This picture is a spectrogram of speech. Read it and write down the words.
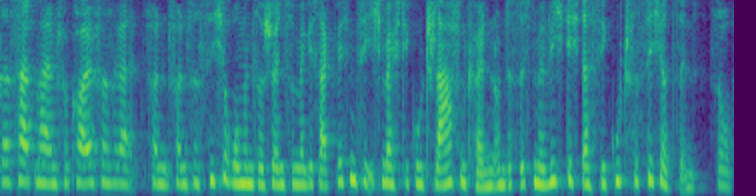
das hat mal ein Verkäufer von, von Versicherungen so schön zu mir gesagt, wissen Sie, ich möchte gut schlafen können und es ist mir wichtig, dass Sie gut versichert sind. So,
